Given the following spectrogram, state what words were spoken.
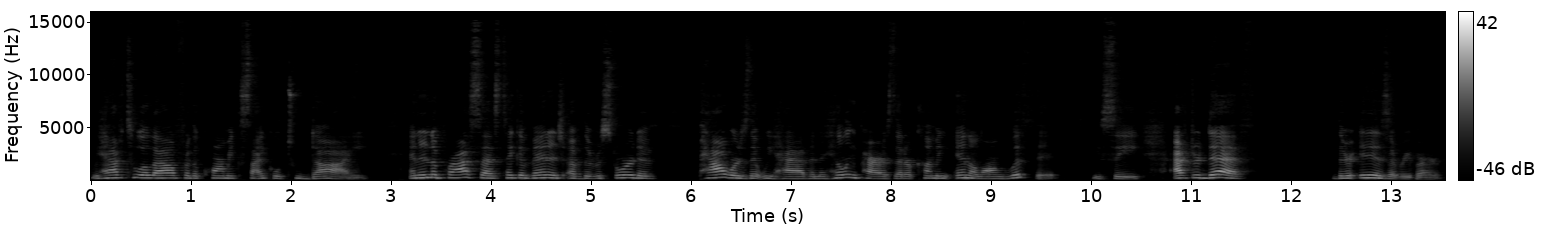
We have to allow for the karmic cycle to die and in the process take advantage of the restorative powers that we have and the healing powers that are coming in along with it. You see, after death, there is a rebirth.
